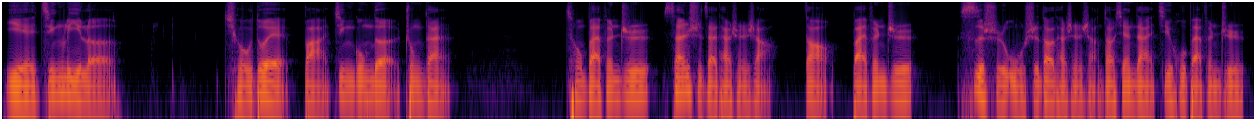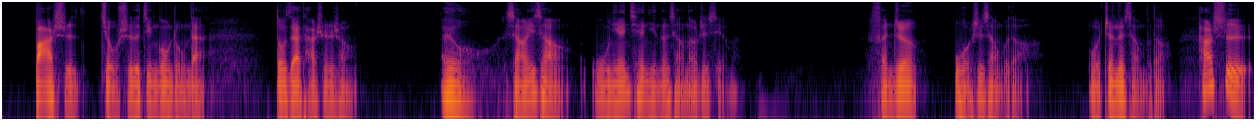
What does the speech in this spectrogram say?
也经历了球队把进攻的重担从百分之三十在他身上到百分之四十五十到他身上，到现在几乎百分之八十九十的进攻重担都在他身上。哎呦，想一想，五年前你能想到这些吗？反正我是想不到，我真的想不到，他是。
